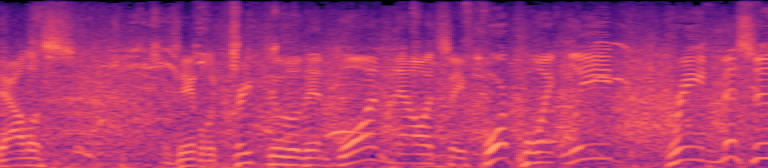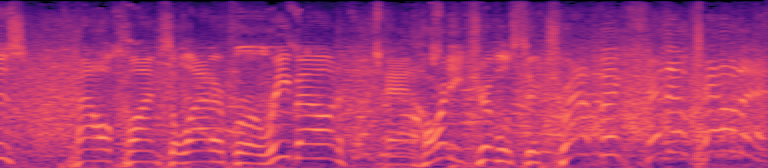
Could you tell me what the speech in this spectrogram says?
Dallas is able to creep to within one. Now it's a four-point lead. Green misses. Powell climbs the ladder for a rebound, and Hardy dribbles through traffic, and they'll count it.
